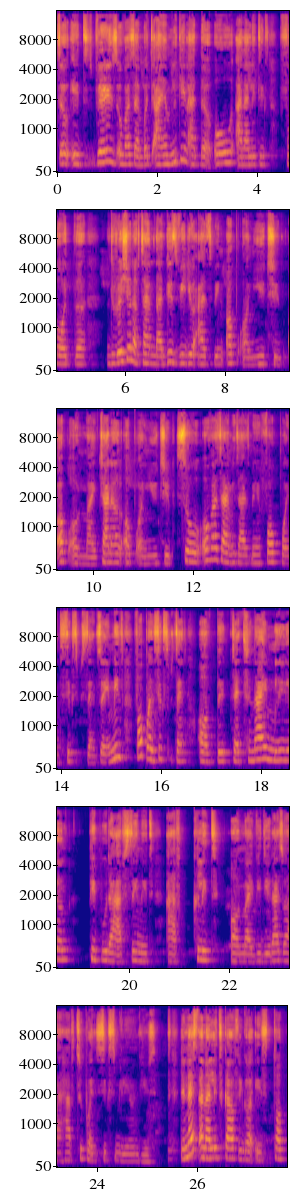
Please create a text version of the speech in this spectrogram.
So it varies over time, but I am looking at the whole analytics for the duration of time that this video has been up on YouTube, up on my channel, up on YouTube. So over time it has been 4.6%. So it means 4.6% of the 39 million people that have seen it have clicked on my video. That's why I have 2.6 million views. The next analytical figure is top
